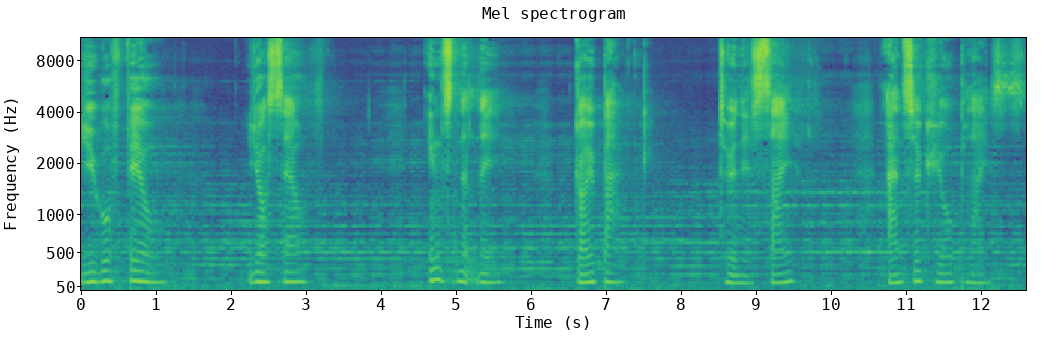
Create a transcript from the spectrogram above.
You will feel yourself instantly go back to this safe and secure place.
